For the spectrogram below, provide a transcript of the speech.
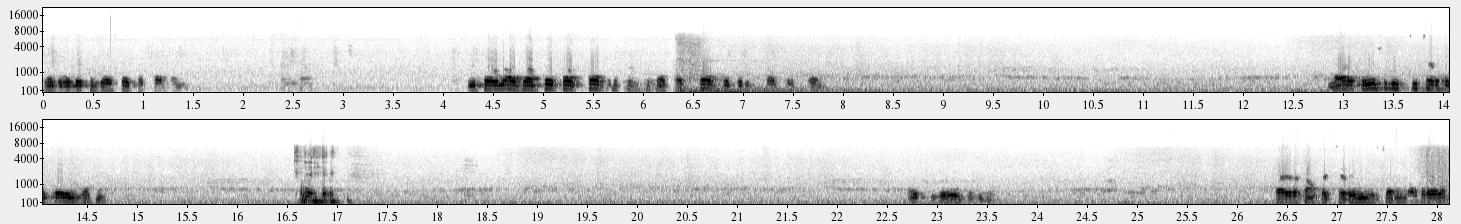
زه د ولې څنګه څه څه کوم چې څو لا ځافه تاسو ته څه څه تاسو ته څه څه Mero kuhusu kuficha roho hivyo. Hayır, tam kaçırayım, izlerim ne kadar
